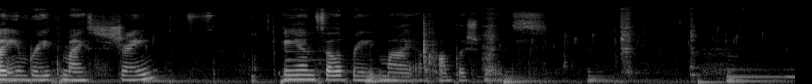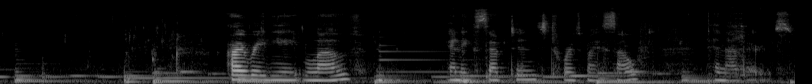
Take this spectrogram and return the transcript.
I embrace my strengths and celebrate my accomplishments. I radiate love and acceptance towards myself and others.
